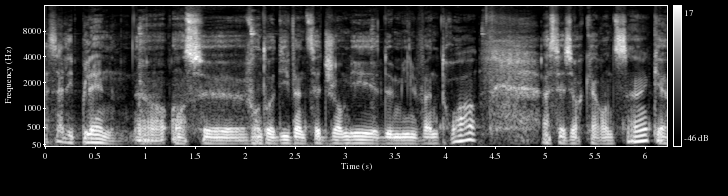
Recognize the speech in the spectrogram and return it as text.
La salle est pleine hein, en, ce vendredi 27 janvier 2023 à 16h45.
